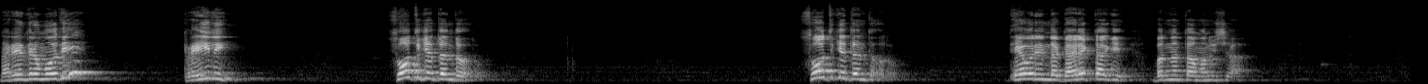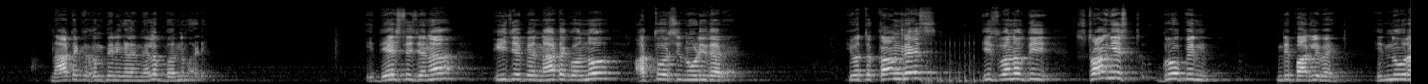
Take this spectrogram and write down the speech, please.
ನರೇಂದ್ರ ಮೋದಿ ಟ್ರೈಲಿಂಗ್ ಸೋತು ಗೆದ್ದಂಥವ್ರು ಸೋತು ಗೆದ್ದಂಥವ್ರು ದೇವರಿಂದ ಡೈರೆಕ್ಟ್ ಆಗಿ ಬಂದಂಥ ಮನುಷ್ಯ ನಾಟಕ ಕಂಪನಿಗಳನ್ನೆಲ್ಲ ಬಂದ್ ಮಾಡಿ. ಈ ದೇಶದ ಜನ ಬಿ ಜೆ ಪಿಯ ನಾಟಕವನ್ನು ಹತ್ತು ವರ್ಷ ನೋಡಿದ್ದಾರೆ. ಇವತ್ತು Congress is one of the strongest group in in the parliament ಇನ್ನೂರ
